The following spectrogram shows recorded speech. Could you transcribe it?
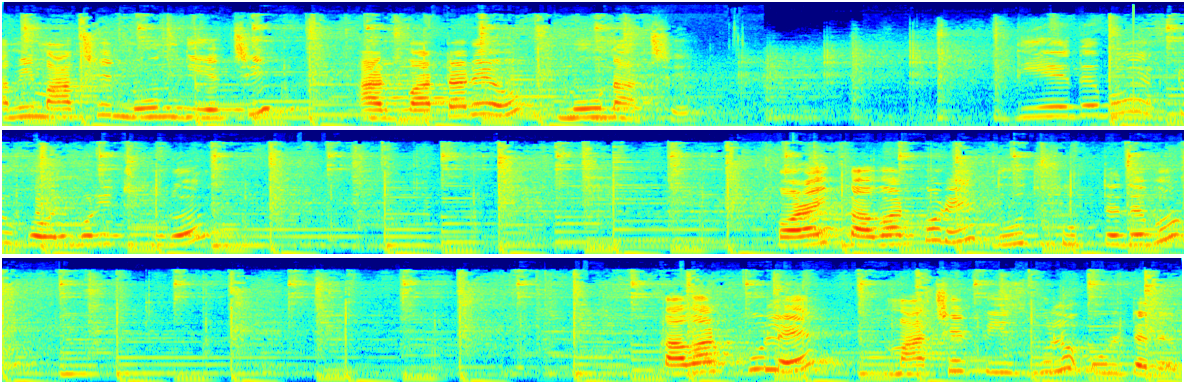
আমি মাছের নুন দিয়েছি, আর বাটারেও নুন আছে। দিয়ে দেব একটু গোলমরিচ গুঁড়ো। কড়াই কভার করে দুধ ফুটতে দেবো। কভার খুলে মাছের পিসগুলো উল্টে দেব।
